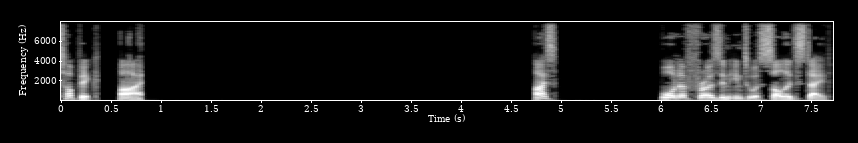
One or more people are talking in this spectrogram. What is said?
Topic I Ice. Water frozen into a solid state.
